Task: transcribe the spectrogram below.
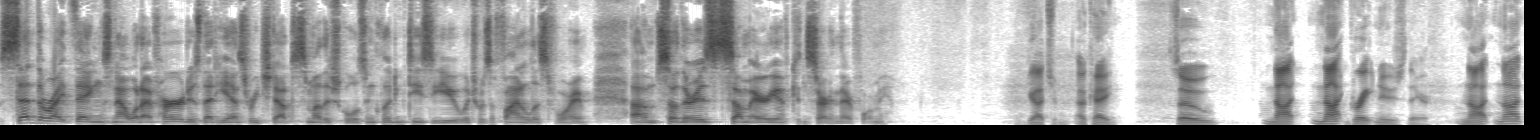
said the right things. Now, what I've heard is that he has reached out to some other schools, including TCU, which was a finalist for him. Um, so there is some area of concern there for me. Gotcha. Okay, so not not great news there. Not not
